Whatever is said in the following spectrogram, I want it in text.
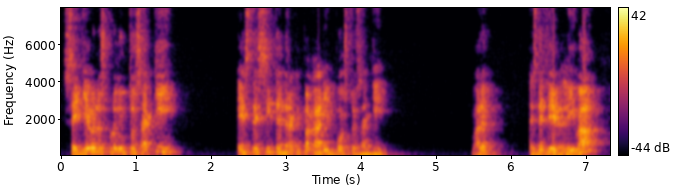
se lleve los productos aquí, este sí tendrá que pagar impuestos aquí. ¿Vale? Es decir, el IVA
